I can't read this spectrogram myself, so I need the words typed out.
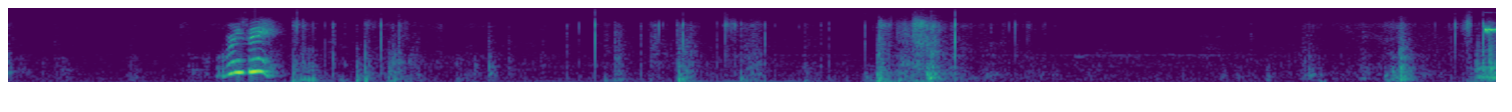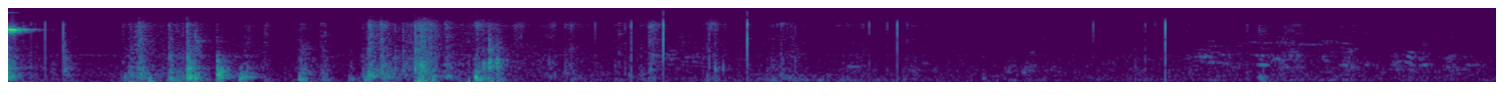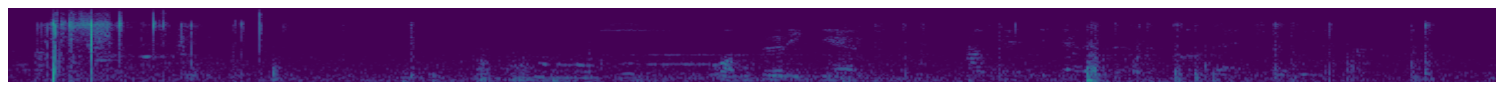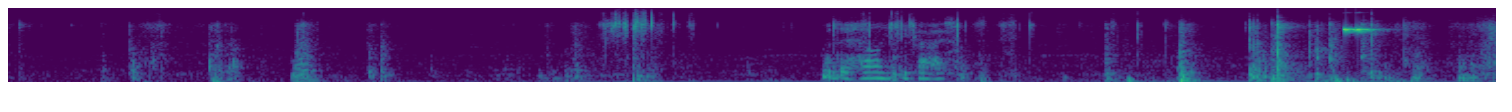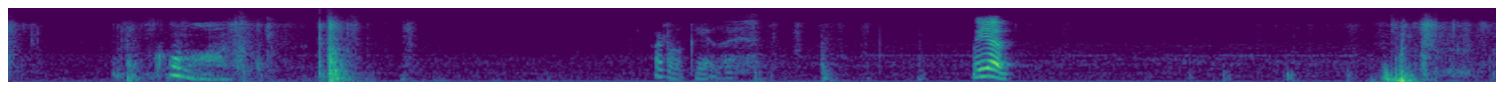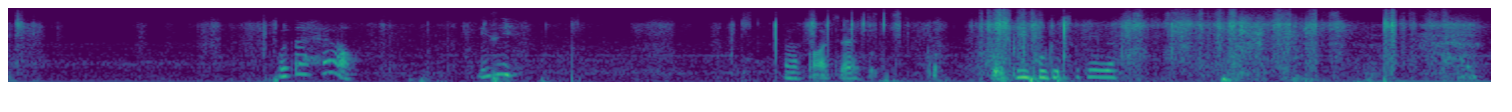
Is he, guys? Come on. I don't get this. Liam. What the hell? Easy. I thought I said, but, people disappear.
